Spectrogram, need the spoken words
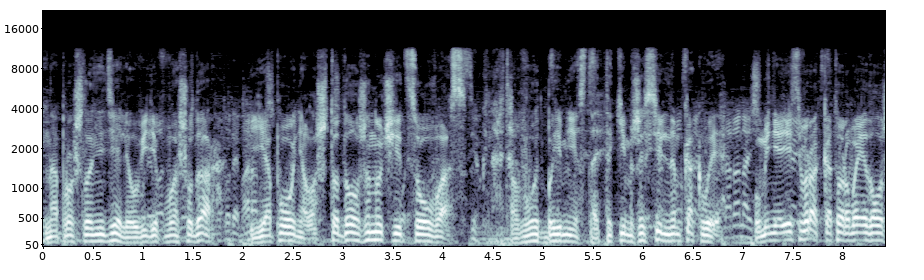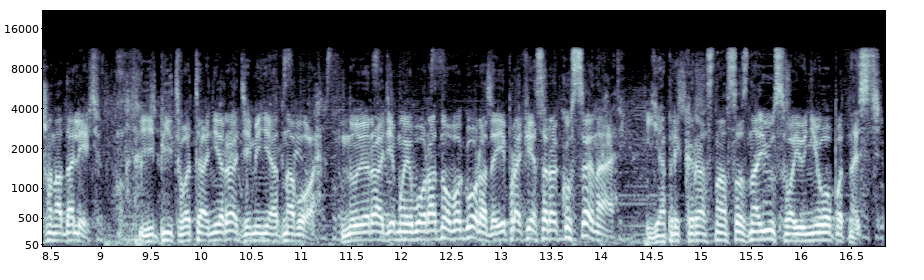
На прошлой неделе, увидев ваш удар, я понял, что должен учиться у вас. Вот бы и мне стать таким же сильным, как вы. У меня есть враг, которого я должен одолеть. И битва-то не ради меня одного, но и ради моего родного города и профессора Кусена. Я прекрасно осознаю свою неопытность.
